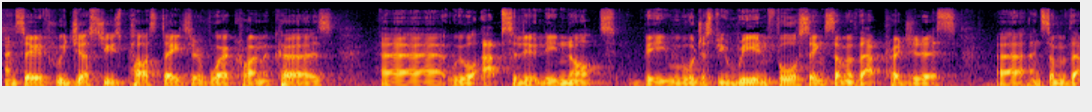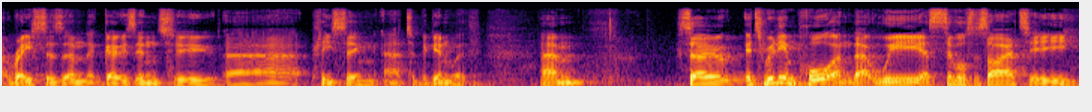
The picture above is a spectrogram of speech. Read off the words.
And so if we just use past data of where crime occurs, uh, we will absolutely not be, we will just be reinforcing some of that prejudice uh, and some of that racism that goes into uh, policing uh, to begin with. Um, so it's really important that we as civil society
